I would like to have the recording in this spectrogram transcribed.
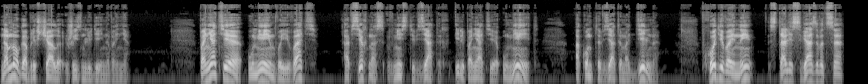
намного облегчало жизнь людей на войне. Понятие «умеем воевать», о всех нас вместе взятых, или понятие «умеет», о ком-то взятом отдельно – в ходе войны стали связываться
